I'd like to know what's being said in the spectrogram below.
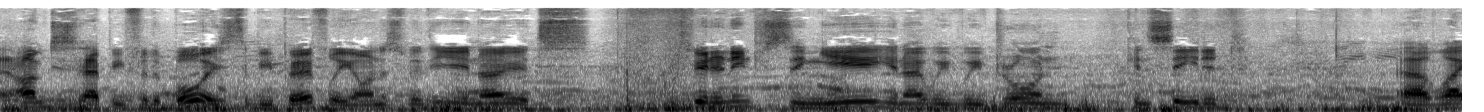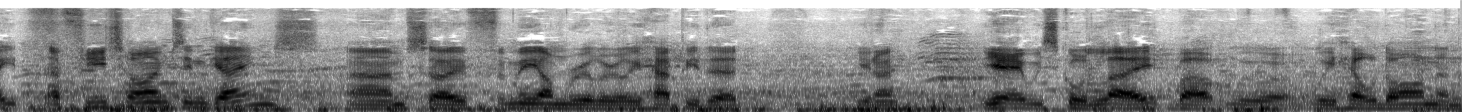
I'm just happy for the boys. To be perfectly honest with you, you know, it's it's been an interesting year. You know, we, we've drawn conceded uh, late a few times in games. Um, so for me, I'm really really happy that you know, yeah, we scored late, but we were, we held on, and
